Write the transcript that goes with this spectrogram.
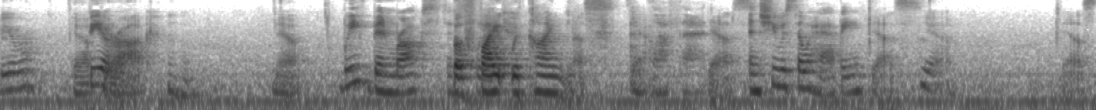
Be a rock. Yeah, Be a rock. Yeah. We've been rocks this But week. fight with kindness. I love that. Yes. And she was so happy. yes. Yeah. Yes.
